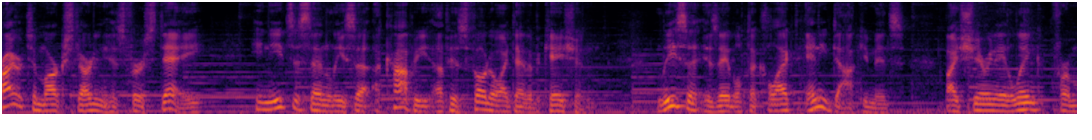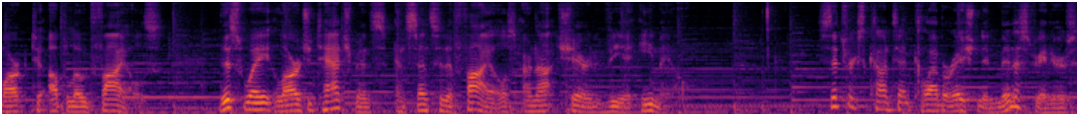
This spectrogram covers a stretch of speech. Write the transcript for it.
Prior to Mark starting his first day, he needs to send Lisa a copy of his photo identification. Lisa is able to collect any documents by sharing a link for Mark to upload files. This way, large attachments and sensitive files are not shared via email. Citrix Content Collaboration administrators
